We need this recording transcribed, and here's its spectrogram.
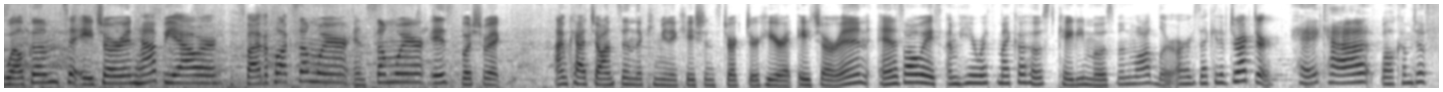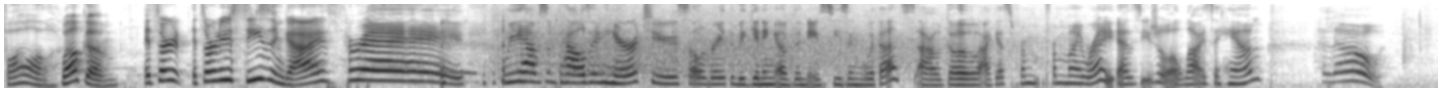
Welcome to HRN Happy Hour. It's 5 o'clock somewhere, and somewhere is Bushwick. I'm Kat Johnson, the Communications Director here at HRN. And as always, I'm here with my co host, Caity Moseman Wadler, our Executive Director. Hey, Kat. Welcome to fall. Welcome. It's our it's our new season, guys. Hooray! we have some pals in here to celebrate the beginning of the new season with us. I'll go, I guess, from from my right, as usual, Eliza Ham. Hello.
